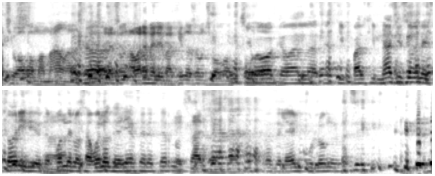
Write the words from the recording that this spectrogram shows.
Un chihuahua mamado. Ahora, me lo imagino, son un chihuahua. Un chihuahua que va al, va al gimnasio y sube una historia y le pone los abuelos deberían ser eternos. Exacto, exacto. Tras de leer el culón. ¿no? Sí.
